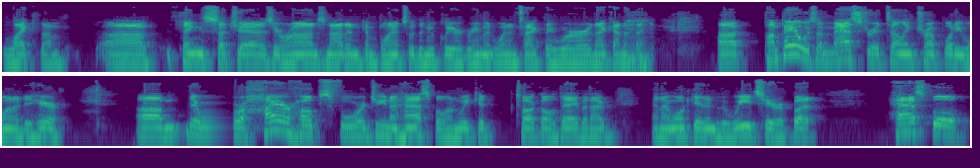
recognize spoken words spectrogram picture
liked them. Uh, things such as Iran's not in compliance with the nuclear agreement when in fact they were, and that kind of mm-hmm. thing. Uh, Pompeo was a master at telling Trump what he wanted to hear. Um, there were higher hopes for Gina Haspel, and we could talk all day, but I and I won't get into the weeds here. But Haspel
